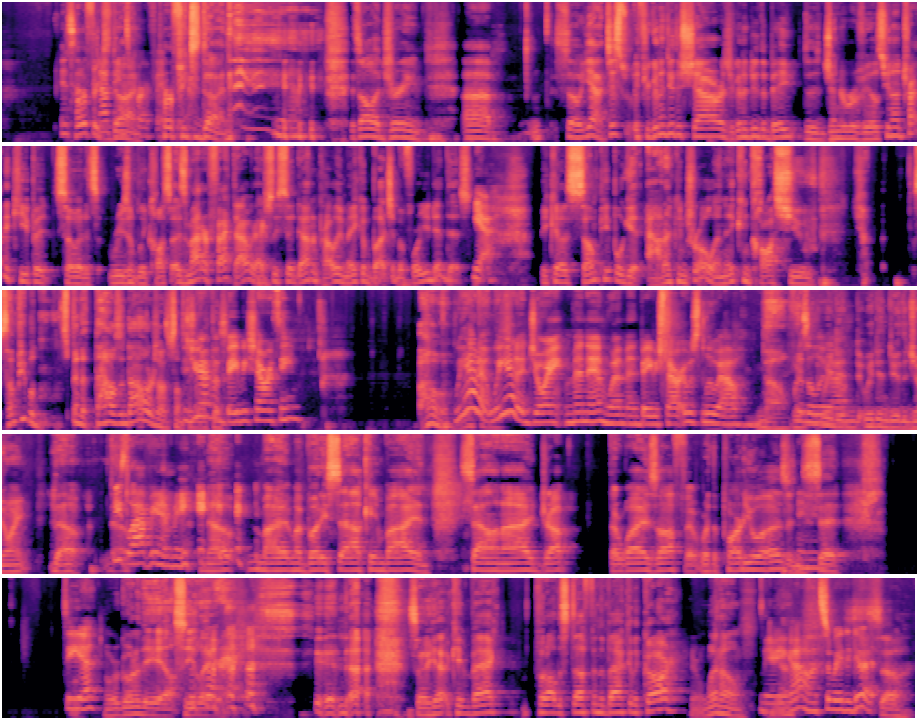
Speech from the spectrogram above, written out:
it's perfect's done. perfect. Perfect's done. Yeah. it's all a dream. Uh, so yeah, just if you're gonna do the showers, you're gonna do the baby, the gender reveals. You know, try to keep it so it's reasonably cost. As a matter of fact, I would actually sit down and probably make a budget before you did this Yeah. because some people get out of control and it can cost you. Some people spend a thousand dollars on something. Did you like have a baby shower theme? Oh, We had a we had a joint men and women baby shower. It was luau. no, we, a we didn't. We didn't do the joint. No, no. He's laughing at me. no, my my buddy Sal came by and Sal and I dropped their wives off at where the party was and Mhm. said, See ya. We're going to the ale. See you later. and uh, so yeah, came back, put all the stuff in the back of the car, and went home. There Yeah. you go. That's the way to do it. So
